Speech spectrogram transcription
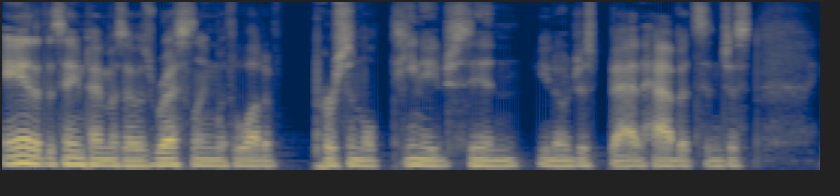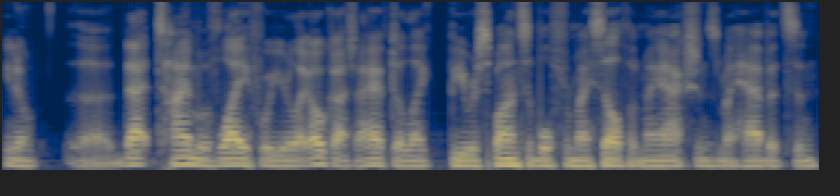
and at the same time as I was wrestling with a lot of personal teenage sin, you know, just bad habits and just you know uh, that time of life where you're like, oh gosh, I have to like be responsible for myself and my actions and my habits, and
